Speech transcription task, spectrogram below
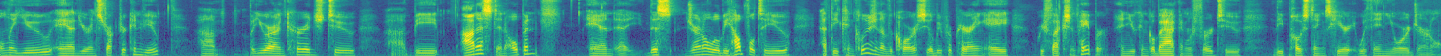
only you and your instructor can view. Um, but you are encouraged to uh, be honest and open and uh, this journal will be helpful to you at the conclusion of the course you'll be preparing a reflection paper and you can go back and refer to the postings here within your journal.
